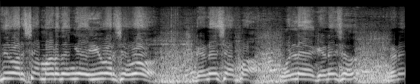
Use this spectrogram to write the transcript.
ಪ್ರತಿ ವರ್ಷ ಮಾಡ್ದಂಗೆ ಈ ವರ್ಷವೂ ಗಣೇಶ ಹಬ್ಬ ಒಳ್ಳೆಯ ಗಣೇಶ ಗಣೇಶ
